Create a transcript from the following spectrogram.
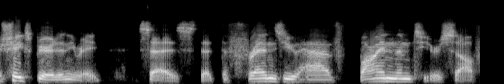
Shakespeare, at any rate, says that the friends you have bind them to yourself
